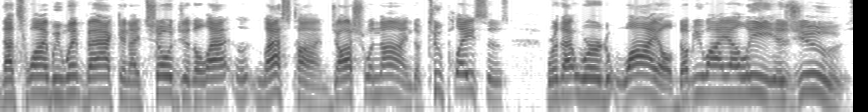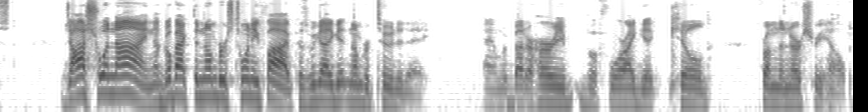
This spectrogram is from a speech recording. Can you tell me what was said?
That's why we went back and I showed you the last time, Joshua 9, the two places where that word "wile" W I L E, is used. Joshua 9. Now go back to Numbers 25 because we got to get number two today. And we better hurry before I get killed from the nursery help.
